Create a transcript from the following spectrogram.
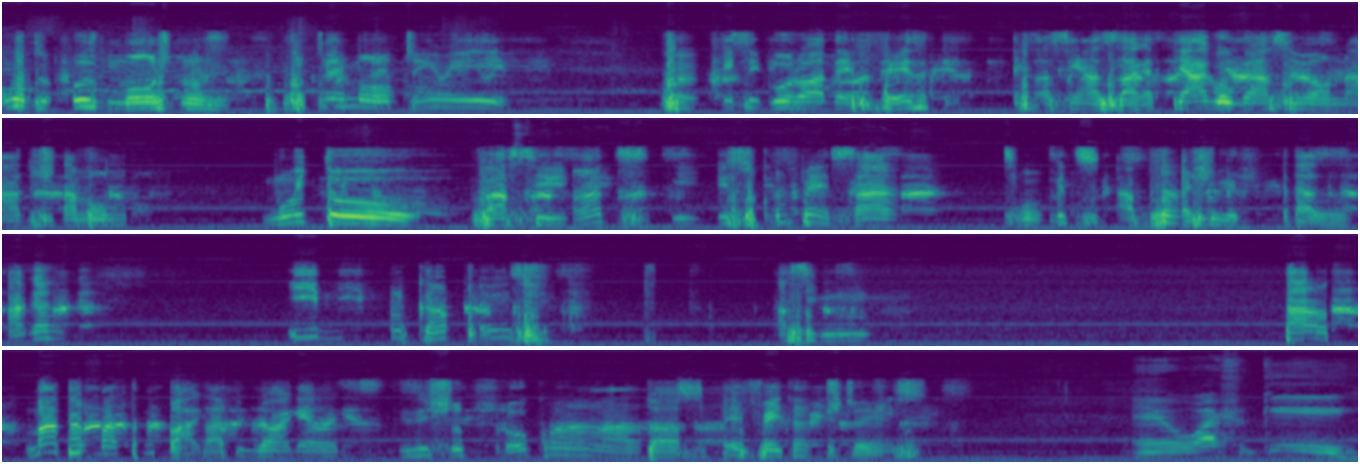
os, os monstros, os três e quem segurou a defesa, assim, a zaga, Thiago Garça e Leonardo estavam muito vacilantes e isso compensaram a fragilidade da zaga e no campo, assim, tá matando, matando o Águia. O Águia desestruturou com a atuação perfeita dos três. Eu acho que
